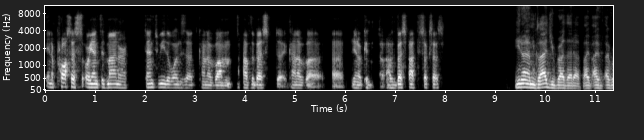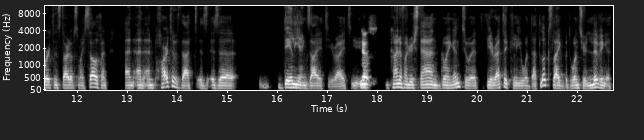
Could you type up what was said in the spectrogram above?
in a process-oriented manner tend to be the ones that kind of um, have the best uh, kind of uh, uh, you know can have the best path to success. You know, and I'm glad you brought that up. I've, I've I've worked in startups myself, and and and and part of that is is a daily anxiety, right? You, yes. You kind of understand going into it theoretically what that looks like, but once you're living it,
